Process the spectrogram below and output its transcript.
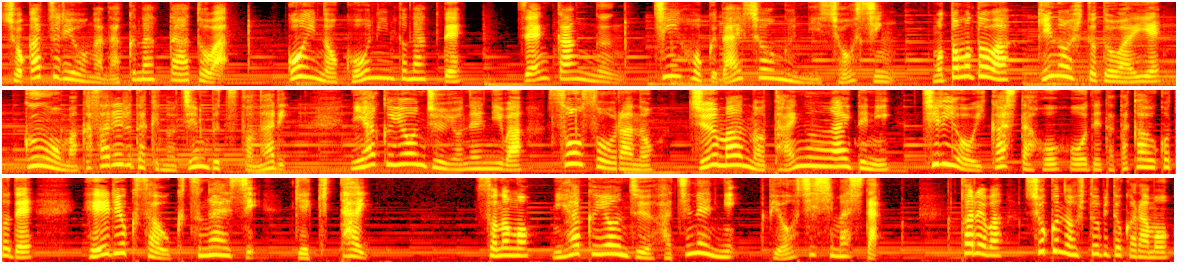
諸葛亮が亡くなった後は5位の公認となって前漢軍陳北大将軍に昇進。もともとは義の人とはいえ軍を任されるだけの人物となり244年には曹操らの10万の大軍相手に地理を生かした方法で戦うことで兵力差を覆し撃退。その後248年に病死しました。彼は蜀の人々からも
